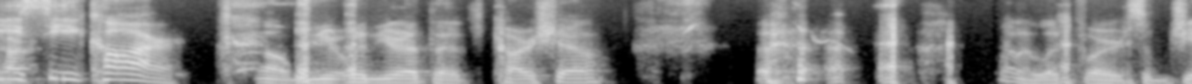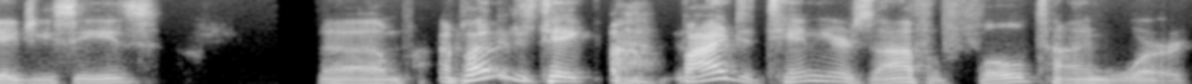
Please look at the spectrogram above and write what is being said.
car- JGC car. Oh, when you're when you're at the car show. I want to look for some JGCs. Um, I'm planning to take five to ten years off of full-time work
